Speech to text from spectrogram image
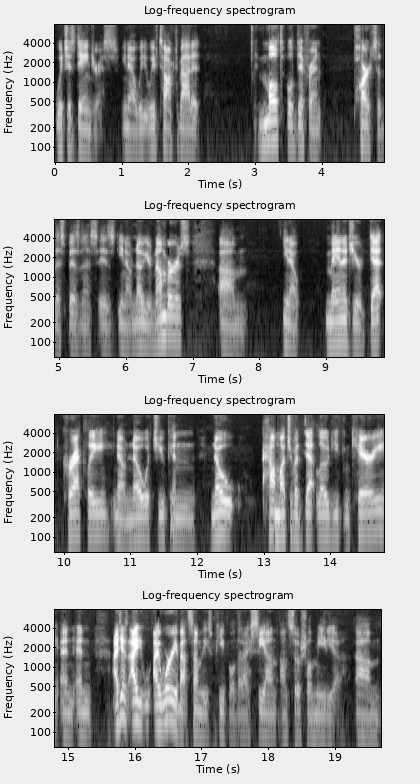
which is dangerous. You know, we, we've talked about it multiple different parts of this business is, you know, know your numbers, um, you know, manage your debt correctly you know know what you can know how much of a debt load you can carry. And and i just i i worry about some of these people that i see on on social media. Um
